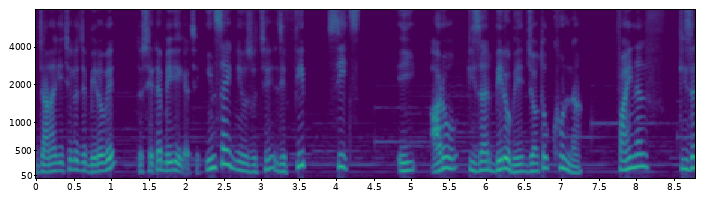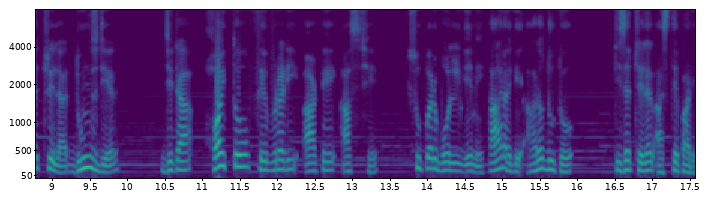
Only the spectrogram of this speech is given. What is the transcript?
জানা গিয়েছিল যে বেরোবে, তো সেটা বেরিয়ে গেছে। ইনসাইড নিউজ হচ্ছে যে ফিফ সিক্স এই আরও টিজার বেরোবে যতক্ষণ না ফাইনাল টিজার ট্রেলার ডুমসডের যেটা হয়তো ফেব্রুয়ারি আটে আসছে সুপার বোল গেমে তার আগে আরও দুটো টিজার ট্রেলার আসতে পারে।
